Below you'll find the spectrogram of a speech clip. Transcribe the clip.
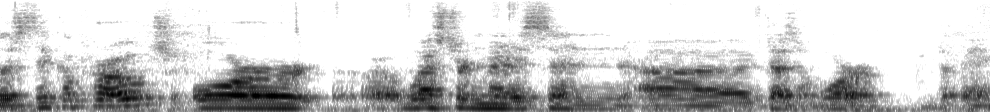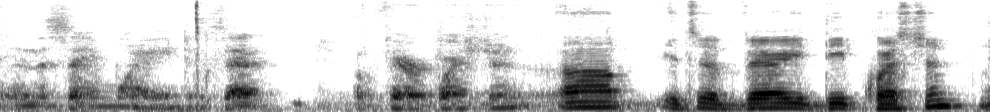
holistic approach, or uh, Western medicine uh, doesn't work in the same way? Is that a fair question? Uh, it's a very deep question.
